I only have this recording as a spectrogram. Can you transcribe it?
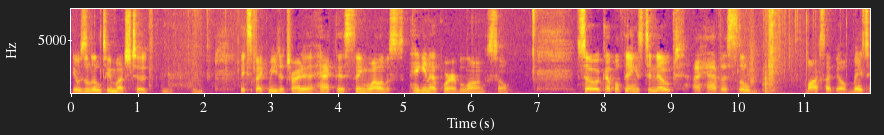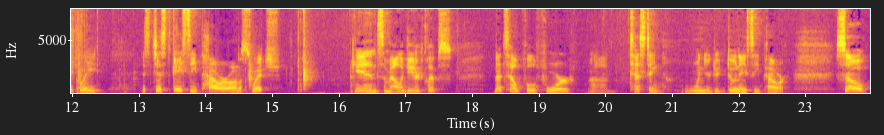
it was a little too much to expect me to try to hack this thing while it was hanging up where it belongs. So, so a couple things to note. I have this little box I built. Basically, it's just AC power on a switch and some alligator clips. That's helpful for uh, testing when you're doing AC power. So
